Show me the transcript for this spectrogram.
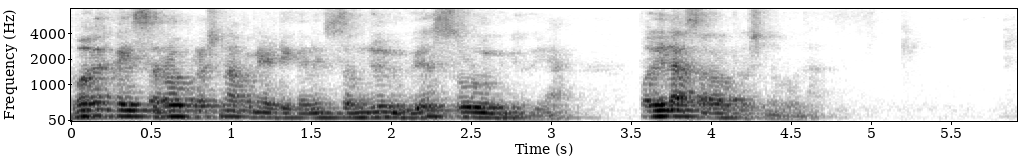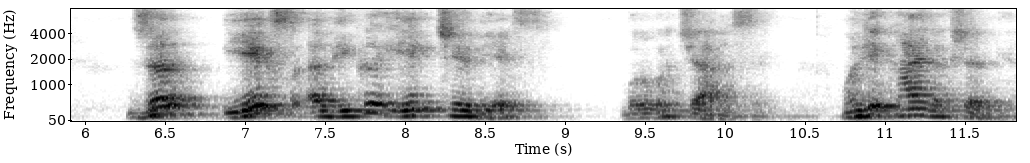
बघा काही सराव प्रश्न आपण या ठिकाणी समजून घेऊया सोडून घेऊया. पहिला सराव प्रश्न बघा. जर एक्स अधिक एक छेद एक्स बरोबर चार असेल. म्हणजे काय लक्षात घ्या?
